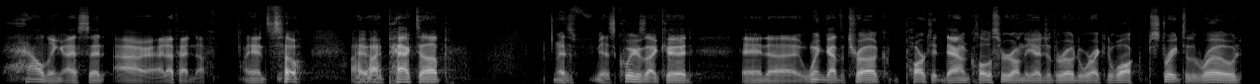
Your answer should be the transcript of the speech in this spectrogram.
howling, I said, "All right, I've had enough." And so I, I packed up as as quick as I could and uh, went and got the truck, parked it down closer on the edge of the road to where I could walk straight to the road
